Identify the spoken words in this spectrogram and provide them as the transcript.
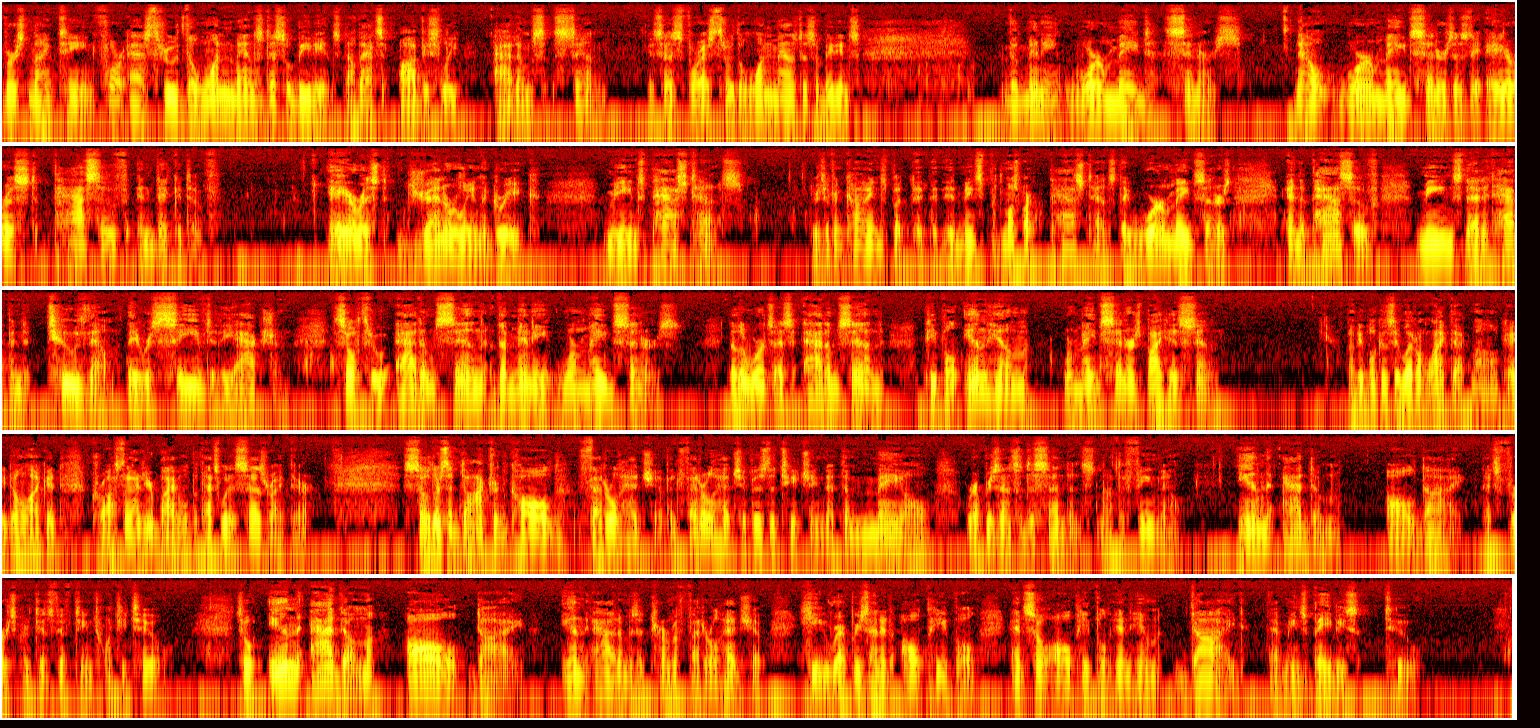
Verse 19, for as through the one man's disobedience, now that's obviously Adam's sin. It says, for as through the one man's disobedience, the many were made sinners. Now, were made sinners is the aorist passive indicative. Aorist, generally in the Greek, means past tense. There's different kinds, but it, it, means, for the most part, past tense. They were made sinners. And the passive means that it happened to them. They received the action. So through Adam's sin, the many were made sinners. In other words, as Adam sinned, people in him were made sinners by his sin. Now people can say, well, I don't like that. Well, okay, don't like it. Cross it out of your Bible, but that's what it says right there. So there's a doctrine called federal headship, and federal headship is the teaching that the male represents the descendants, not the female. In Adam, all die. That's 1 Corinthians 15:22. So in Adam, all die. In Adam is a term of federal headship. He represented all people, and so all people in him died. That means babies too.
